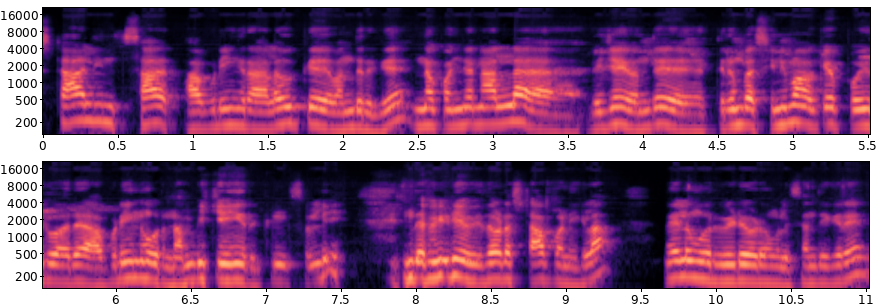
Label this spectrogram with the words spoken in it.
ஸ்டாலின் சார் அப்படிங்கிற அளவுக்கு வந்திருக்கு. இன்னும் கொஞ்ச நாளில் விஜய் வந்து திரும்ப சினிமாவுக்கே போயிடுவாரு அப்படின்னு ஒரு நம்பிக்கையும் இருக்குன்னு சொல்லி இந்த வீடியோ இதோட ஸ்டாப் பண்ணிக்கலாம். மேலும் ஒரு வீடியோட உங்களை சந்திக்கிறேன்.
